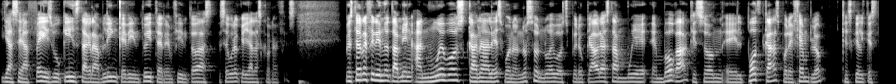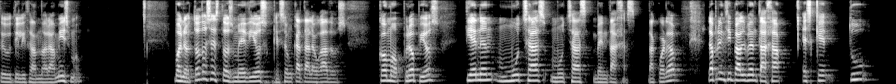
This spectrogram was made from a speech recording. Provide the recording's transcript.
ya sea Facebook, Instagram, LinkedIn, Twitter, en fin, todas, seguro que ya las conoces. Me estoy refiriendo también a nuevos canales, bueno, no son nuevos, pero que ahora están muy en boga, que son el podcast, por ejemplo, que es el que estoy utilizando ahora mismo. Bueno, todos estos medios que son catalogados como propios tienen muchas, muchas ventajas, ¿de acuerdo? La principal ventaja es que tú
